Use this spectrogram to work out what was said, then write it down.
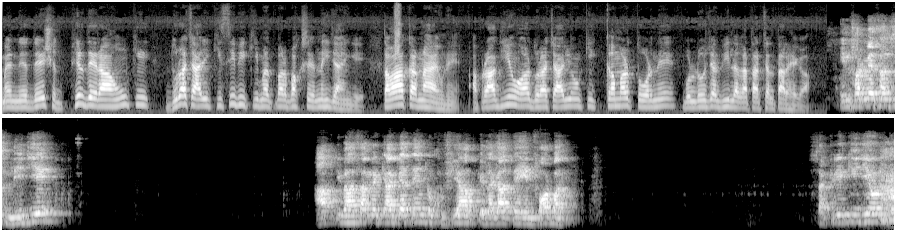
मैं निर्देश फिर दे रहा हूँ कि दुराचारी किसी भी कीमत पर बख्शे नहीं जाएँगे। तबाह करना है उन्हें। अपराधियों और दुराचारियों की कमर तोड़ने बुलडोजर भी लगातार चलता रहेगा। इन्फॉर्मेशन लीजिए आपकी भाषा में क्या कहते हैं जो खुफिया आपके लगाते हैं इन्फॉर्मर सक्रिय कीजिए उनको।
